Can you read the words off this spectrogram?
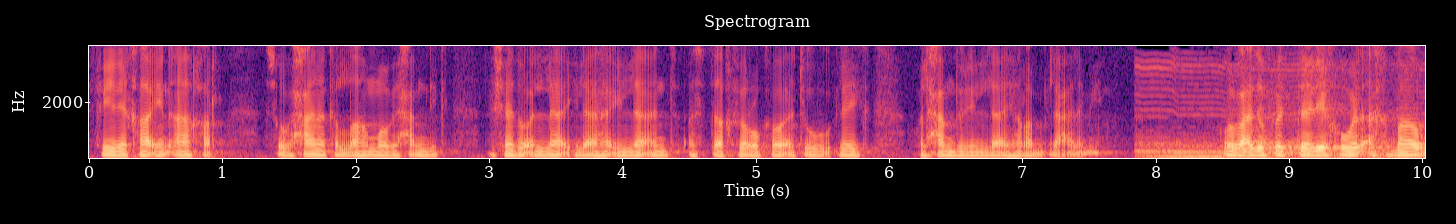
في لقاء آخر. سبحانك اللهم وبحمدك أشهد أن لا إله إلا أنت أستغفرك وأتوب إليك والحمد لله رب العالمين. وبعد فالتاريخ والأخبار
